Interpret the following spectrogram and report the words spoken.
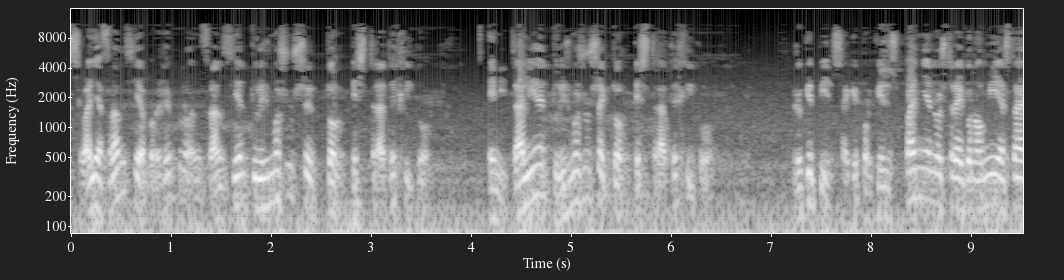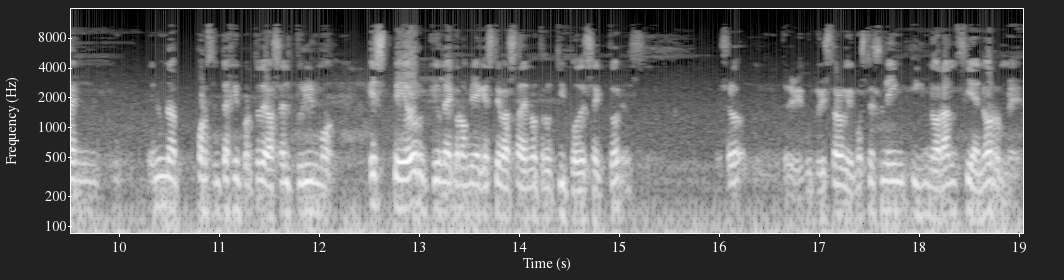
se vaya a Francia, por ejemplo. En Francia el turismo es un sector estratégico. En Italia el turismo es un sector estratégico. ¿Pero qué piensa? ¿Que porque en España nuestra economía está en, un porcentaje importante basado en el turismo es peor que una economía que esté basada en otro tipo de sectores? Eso, desde mi punto de vista, lo que demuestra es una ignorancia enorme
